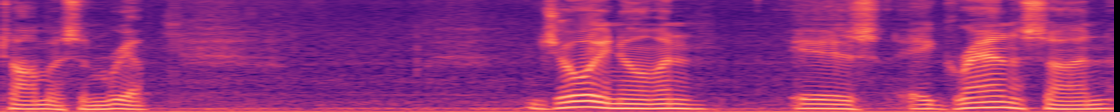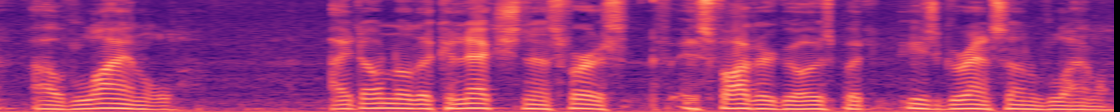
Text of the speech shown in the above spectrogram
Thomas and Maria. Joey Newman is a grandson of Lionel. I don't know the connection as far as his father goes, but he's a grandson of Lionel.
